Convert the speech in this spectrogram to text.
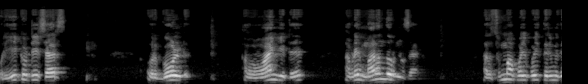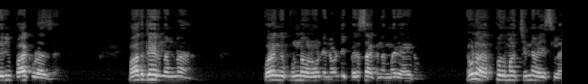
ஒரு ஈக்விட்டி ஷேர்ஸ் ஒரு கோல்டு அவன் வாங்கிட்டு அப்படியே மறந்துடணும் சார் அதை சும்மா போய் போய் திரும்பி திரும்பி பார்க்கக்கூடாது சார் பார்த்துட்டே இருந்தோம்னா குரங்கு புண்ணை நோண்டி நோண்டி பெருசாக்குன மாதிரி ஆயிடும். எவ்வளோ அற்புதமாக சின்ன வயசில்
